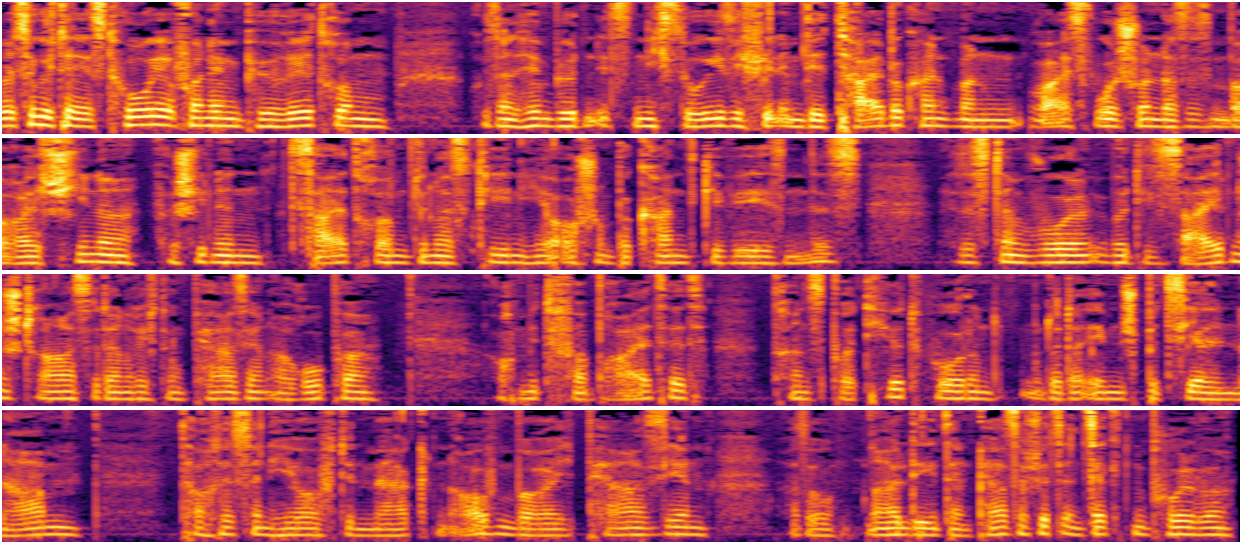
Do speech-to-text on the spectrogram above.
Ja, bezüglich der Historie von dem Pyretrum Chrysanthemenblüten ist nicht so riesig viel im Detail bekannt. Man weiß wohl schon, dass es im Bereich China verschiedenen Zeiträumen, Dynastien hier auch schon bekannt gewesen ist. Es ist dann wohl über die Seidenstraße dann Richtung Persien, Europa auch mit verbreitet, transportiert wurde und unter da eben speziellen Namen taucht es dann hier auf den Märkten auf im Bereich Persien, also naheliegend ein persisches Insektenpulver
